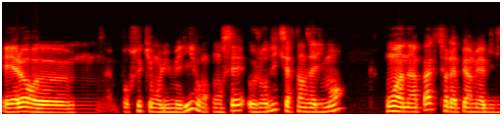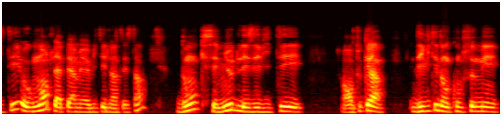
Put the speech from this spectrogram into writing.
Et alors, euh, pour ceux qui ont lu mes livres, on sait aujourd'hui que certains aliments ont un impact sur la perméabilité, augmentent la perméabilité de l'intestin, donc c'est mieux de les éviter, en tout cas d'éviter d'en consommer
